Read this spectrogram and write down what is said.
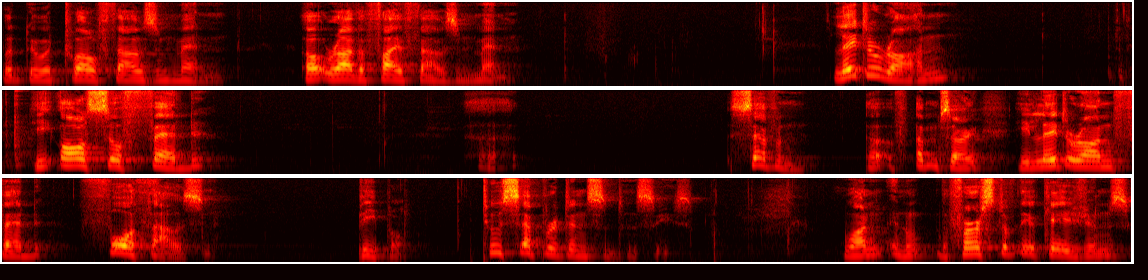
but there were 12,000 men, or rather 5,000 men. Later on, he also fed uh, seven uh, I'm sorry, he later on fed 4,000 people. Two separate incidences. One, in the first of the occasions,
